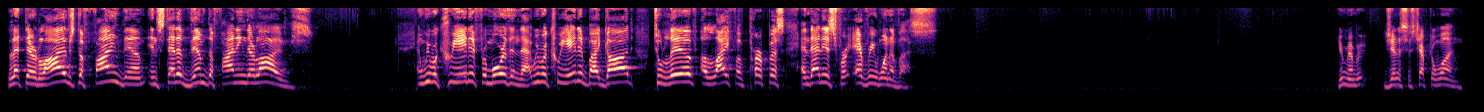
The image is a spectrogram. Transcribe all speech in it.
let their lives define them instead of them defining their lives. And we were created for more than that. We were created by God to live a life of purpose, and that is for every one of us. You remember Genesis chapter 1.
